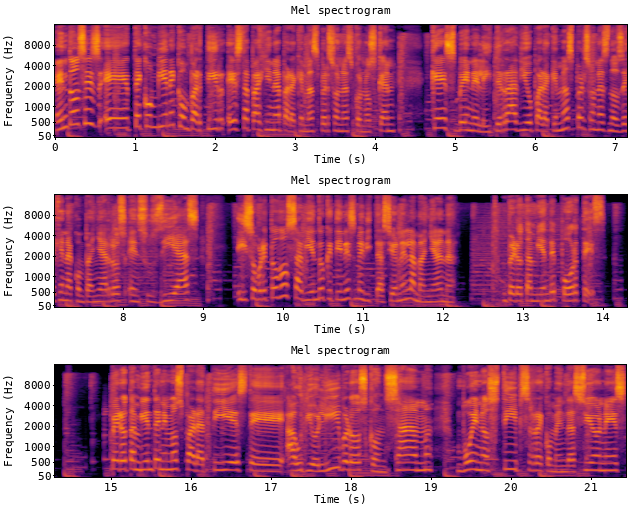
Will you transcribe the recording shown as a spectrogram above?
Entonces, eh, te conviene compartir esta página para que más personas conozcan qué es Benelite Radio, para que más personas nos dejen acompañarlos en sus días y sobre todo sabiendo que tienes meditación en la mañana, pero también deportes, pero también tenemos para ti este audiolibros con Sam, buenos tips, recomendaciones,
